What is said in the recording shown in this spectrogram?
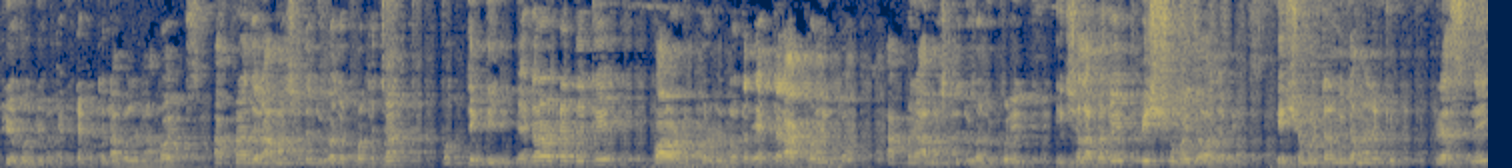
প্রিয় বন্ধুগণ একটা কথা না বলে না হয়, আপনারা যারা আমার সাথে যোগাযোগ করতে চান প্রত্যেক দিন এগারোটা থেকে বারোটা পর্যন্ত, অর্থাৎ একটা আগ পর্যন্ত আপনারা আমার সাথে যোগাযোগ করেন। ইনশাল্লাহ আপনাকে বেশি সময় দেওয়া যাবে। এই সময়টার মধ্যে আমার একটু রেস্ট নেই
